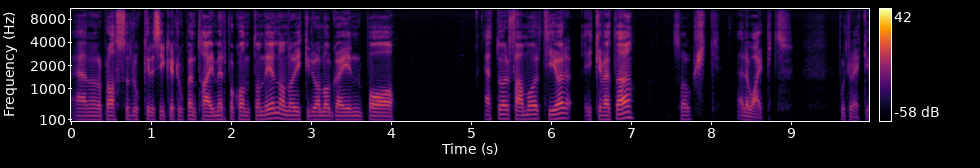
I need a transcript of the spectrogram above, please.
en eller annen plass så dukker det sikkert opp en timer på kontoen din, og når ikke du har logga inn på ett år, fem år, ti år, ikke vet jeg, så er det wiped. Borte vekk.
